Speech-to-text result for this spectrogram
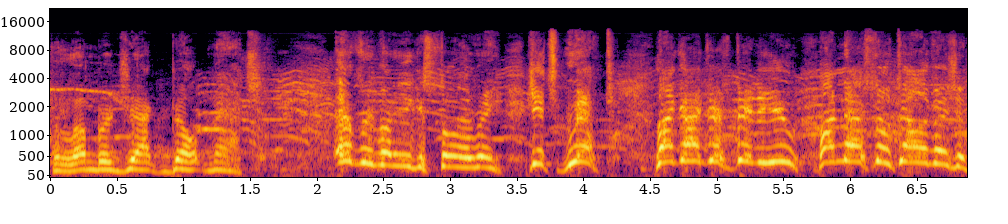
the lumberjack belt match. Everybody that gets thrown in the ring gets whipped, like I just did to you on national television.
